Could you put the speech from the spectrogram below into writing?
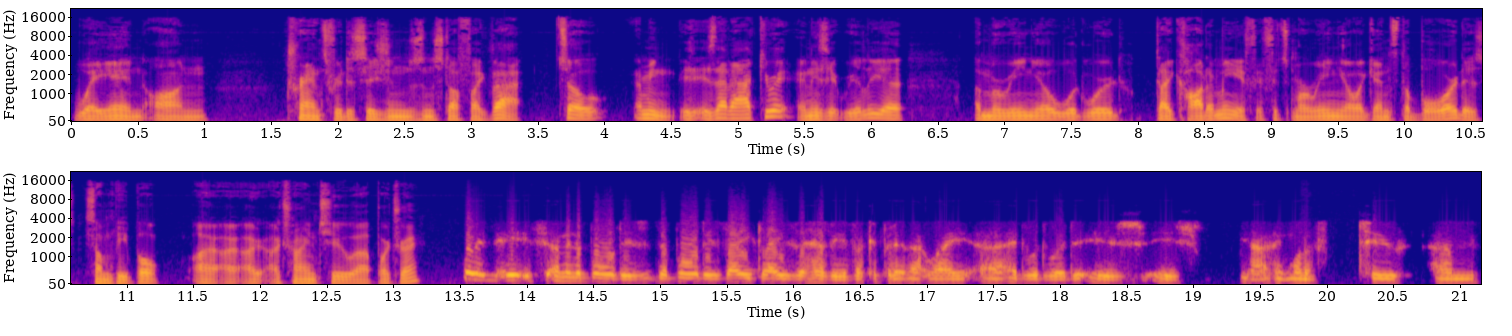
weigh in on transfer decisions and stuff like that. So, I mean, is, is that accurate? And is it really a, a Mourinho Woodward dichotomy if, if it's Mourinho against the board, as some people are, are, are trying to uh, portray? Well, it, it's. I mean, the board is the board is very Glazer heavy, if I can put it that way. Uh, Ed Woodward is is you know I think one of two um,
